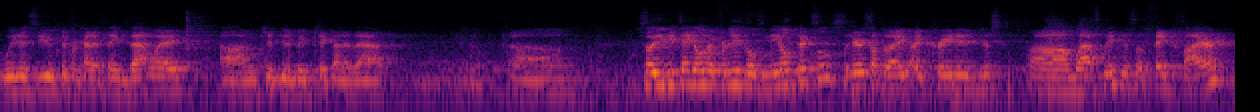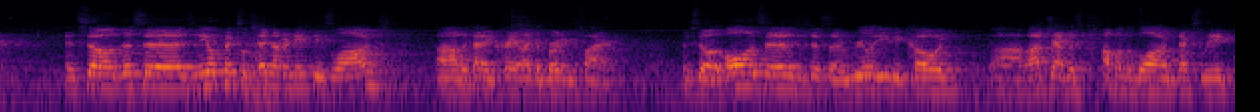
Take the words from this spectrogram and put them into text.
we just use different kind of things that way. Um, kids get a big kick out of that. Um, so you can take a look for these, those NeoPixels. So here's something I, I created just um, last week. This is a fake fire. And so this is NeoPixels hidden underneath these logs um, to kind of create like a burning fire. And so all this is is just a really easy code. Um, I'll actually have this up on the blog next week.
